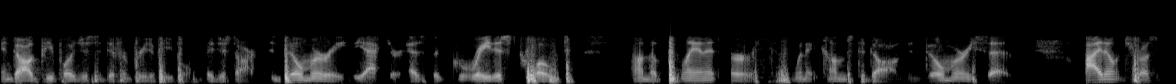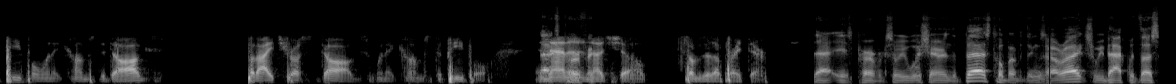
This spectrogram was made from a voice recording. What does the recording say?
And dog people are just a different breed of people. They just are. And Bill Murray, the actor, has the greatest quote on the planet Earth when it comes to dogs. And Bill Murray says, I don't trust people when it comes to dogs, but I trust dogs when it comes to people. And That's that, perfect. in a nutshell, sums it up right there. That is perfect. So we wish Erin the best. Hope everything's all right. She'll be back with us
